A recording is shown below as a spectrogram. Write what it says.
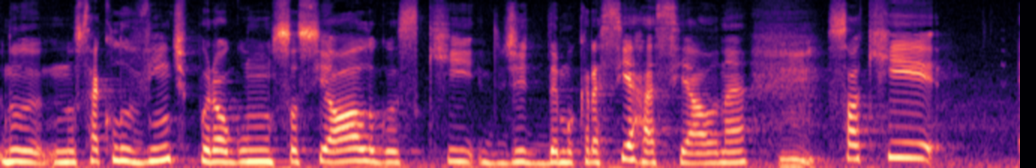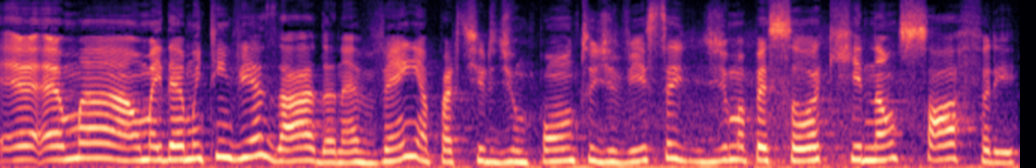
no, no, século XX por alguns sociólogos que, de democracia racial, né? Hum. Só que é, é uma, uma ideia muito enviesada, né? Vem a partir de um ponto de vista de uma pessoa que não sofre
